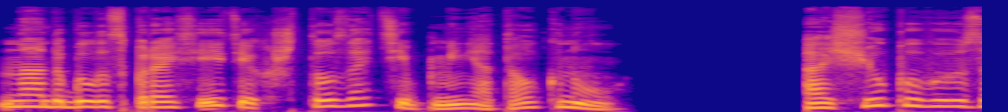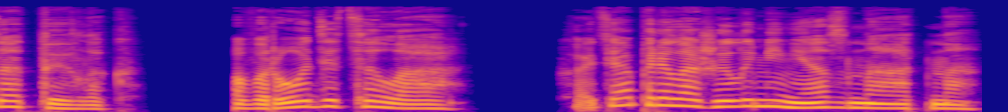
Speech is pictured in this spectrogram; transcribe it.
Надо было спросить их, что за тип меня толкнул. Ощупываю затылок. Вроде цела, хотя приложила меня знатно.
